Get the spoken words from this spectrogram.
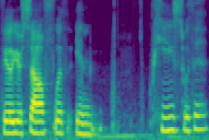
Feel yourself with, in peace with it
